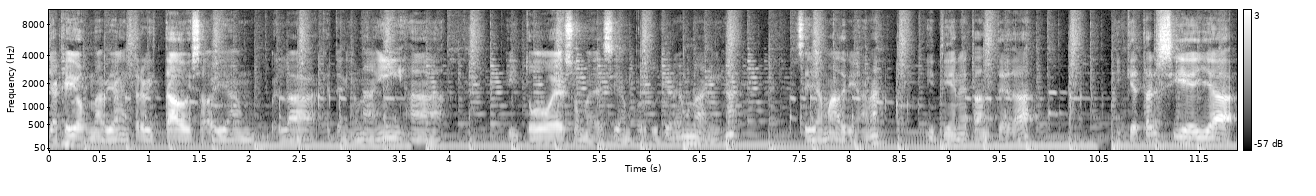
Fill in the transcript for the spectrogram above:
ya que ellos me habían entrevistado y sabían, ¿verdad?, que tenía una hija y todo eso, me decían, pero tú tienes una hija, se llama Adriana y tiene tanta edad. ¿Y qué tal si ella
